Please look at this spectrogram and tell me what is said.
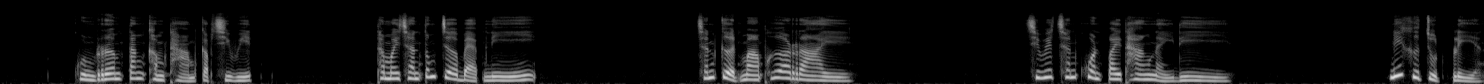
3. คุณเริ่มตั้งคำถามกับชีวิตทำไมฉันต้องเจอแบบนี้ ฉันเกิดมาเพื่ออะไร ชีวิตฉันควรไปทางไหนดี นี่คือจุดเปลี่ยน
